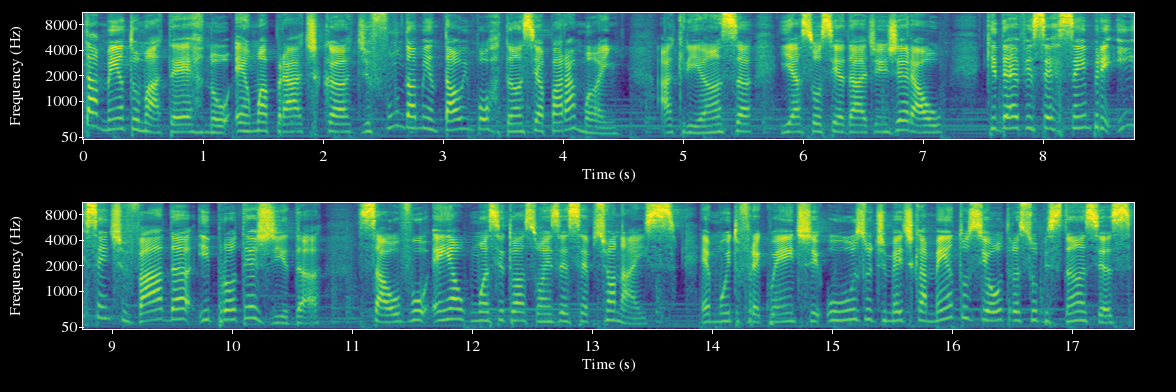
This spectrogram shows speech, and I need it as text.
aleitamento materno é uma prática de fundamental importância para a mãe, a criança e a sociedade em geral, que deve ser sempre incentivada e protegida, salvo em algumas situações excepcionais. É muito frequente o uso de medicamentos e outras substâncias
